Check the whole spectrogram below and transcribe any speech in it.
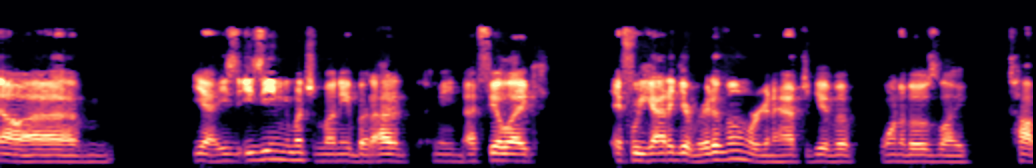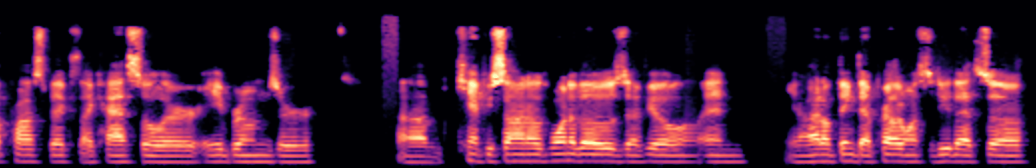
no, um, yeah, he's he's eating a bunch of money, but I, I mean, I feel like if we got to get rid of him, we're gonna have to give up one of those like top prospects like Hassell or Abrams or um, Campusano, is one of those. I feel, and you know, I don't think that Preller wants to do that. So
